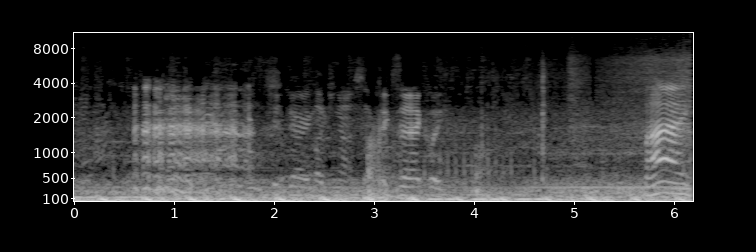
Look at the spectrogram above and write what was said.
not. Should very much not exactly. Bye.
